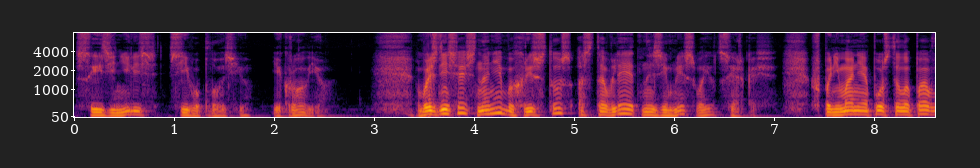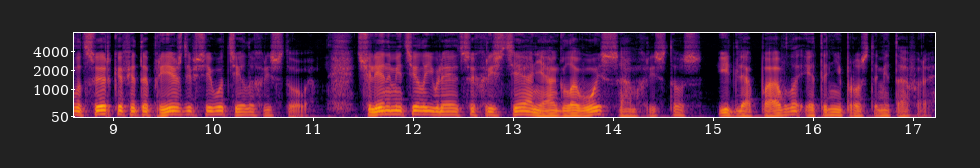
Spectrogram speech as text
соединились с его плотью и кровью. Вознесясь на небо, Христос оставляет на земле свою церковь. В понимании апостола Павла церковь — это прежде всего тело Христово. Членами тела являются христиане, а главой — сам Христос. И для Павла это не просто метафора.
